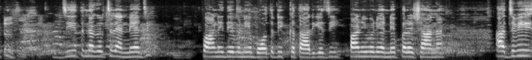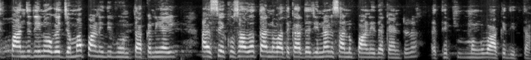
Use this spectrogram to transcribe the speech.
ਤੇ ਸਮੱਸਿਆ ਜੀਤ ਨਗਰ ਚ ਰਹਿੰਦੇ ਆ ਜੀ। ਪਾਣੀ ਦੇ ਬਣੀ ਬਹੁਤ ਦਿੱਕਤ ਆ ਰਹੀ ਹੈ ਜੀ। ਪਾਣੀ ਬਣੀ ਇੰਨੇ ਪਰੇਸ਼ਾਨ ਹੈ। ਅੱਜ ਵੀ 5 ਦਿਨ ਹੋ ਗਏ ਜਮਾ ਪਾਣੀ ਦੀ ਬੂੰਦ ਤੱਕ ਨਹੀਂ ਆਈ। ਅਸੀਂ ਸੇਖੋ ਸਾਹਿਬ ਦਾ ਧੰਨਵਾਦ ਕਰਦੇ ਜਿਨ੍ਹਾਂ ਨੇ ਸਾਨੂੰ ਪਾਣੀ ਦਾ ਕੈਂਟਰ ਇੱਥੇ ਮੰਗਵਾ ਕੇ ਦਿੱਤਾ।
